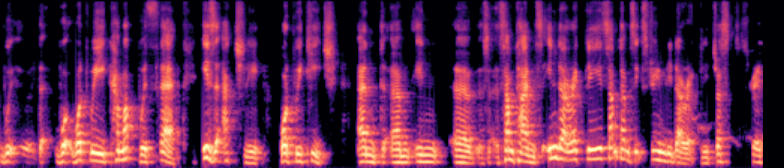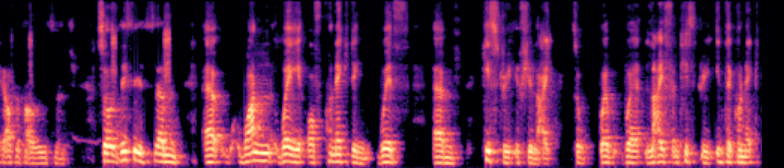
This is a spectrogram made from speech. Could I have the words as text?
we, what we come up with there is actually what we teach and um, in uh, sometimes indirectly, sometimes extremely directly, just straight out of our research. So this is um, uh, one way of connecting with um, history, if you like. So where, where life and history interconnect.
